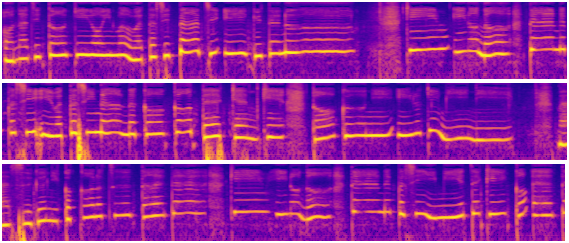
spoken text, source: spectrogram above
同じ時を今私たち生きてる。レパシー私ならここで元気遠くにいる君にまっすぐに心伝えて金色のテレパシー見えて聞こえて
